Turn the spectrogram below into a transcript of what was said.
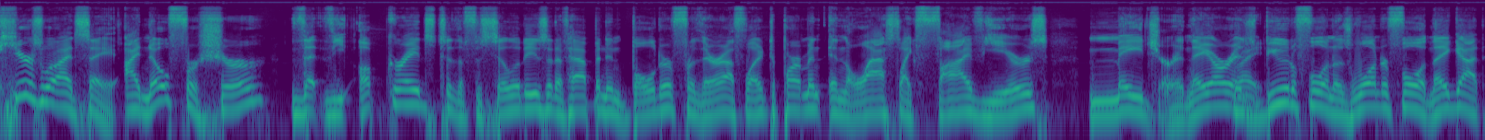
Here's what I'd say. I know for sure that the upgrades to the facilities that have happened in Boulder for their athletic department in the last like five years, major. And they are as beautiful and as wonderful. And they got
